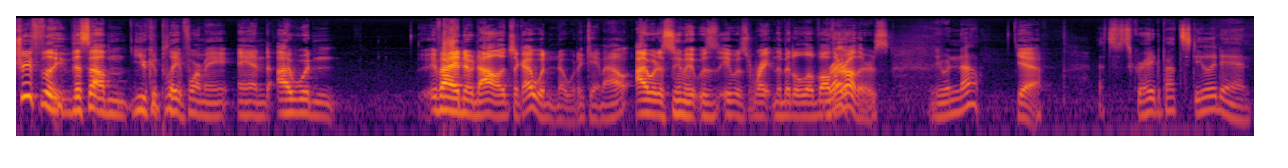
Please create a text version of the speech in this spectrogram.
truthfully, this album you could play it for me, and I wouldn't. If I had no knowledge, like I wouldn't know when it came out. I would assume it was it was right in the middle of all their others. You wouldn't know. Yeah, That's what's great about Steely Dan.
